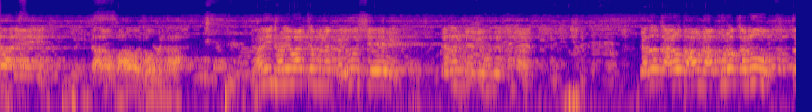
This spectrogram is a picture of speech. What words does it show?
અરે તારો ભાવ હતો પેલા. ઘણી ઘણી વાર તે મને કહ્યું છે કે તને મેં હું તારો ભાવ ના પૂરો કરું, તો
